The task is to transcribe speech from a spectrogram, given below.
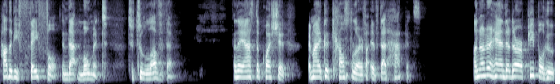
how to be faithful in that moment to, to love them. And they ask the question Am I a good counselor if, if that happens? On the other hand, there, there are people who,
